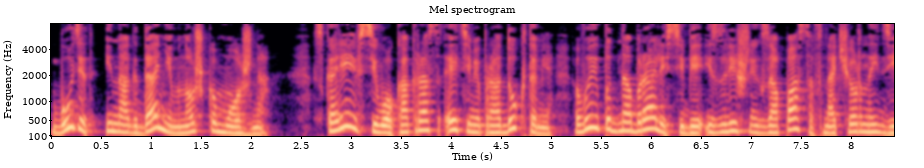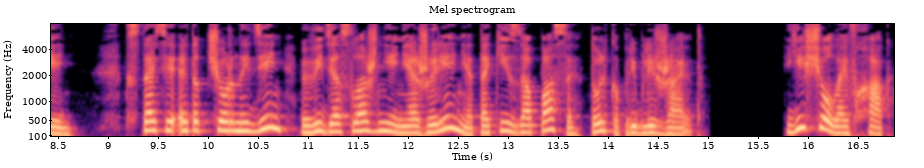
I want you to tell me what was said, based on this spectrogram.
будет иногда немножко можно. Скорее всего, как раз этими продуктами вы и поднабрали себе излишних запасов на черный день. Кстати, этот черный день в виде осложнения ожирения такие запасы только приближают. Еще лайфхак.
